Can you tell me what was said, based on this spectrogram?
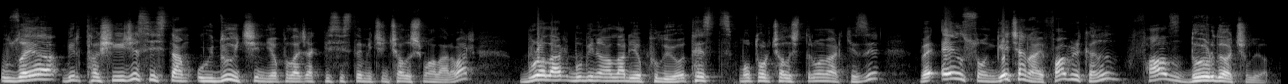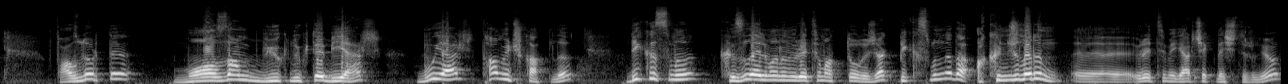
uzaya bir taşıyıcı sistem uyduğu için yapılacak bir sistem için çalışmalar var. Buralar, bu binalar yapılıyor. Test motor çalıştırma merkezi ve en son geçen ay fabrikanın faz 4'ü açılıyor. Faz 4'te muazzam büyüklükte bir yer. Bu yer tam 3 katlı. Bir kısmı Kızıl Elma'nın üretim hattı olacak. Bir kısmında da Akıncıların e, üretimi gerçekleştiriliyor.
